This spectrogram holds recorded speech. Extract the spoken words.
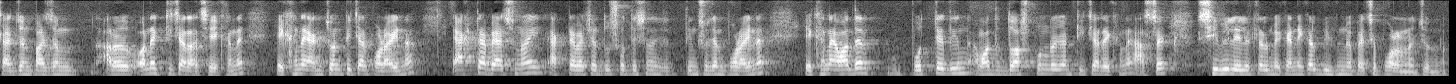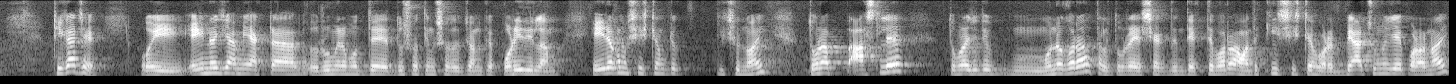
চারজন, পাঁচজন, আরও অনেক টিচার আছে এখানে। এখানে একজন টিচার পড়ায় না, একটা ব্যাচ নয়, একটা ব্যাচের দুশো, তিনশো তিনশো জন পড়ায় না। এখানে আমাদের প্রত্যেক দিন আমাদের দশ, পনেরো জন টিচার এখানে আসে সিভিল ইলেকট্রিক্যাল মেকানিক্যাল বিভিন্ন ব্যাচে পড়ানোর জন্য। ঠিক আছে? ওই, এই নয় যে আমি একটা রুমের মধ্যে দুশো, তিনশো জনকে পড়িয়ে দিলাম, এইরকম সিস্টেমটা কিছু নয়। তোমরা আসলে তোমরা যদি মনে করো, তাহলে তোমরা এসে একদিন দেখতে পারো আমাদের কী সিস্টেম পড়ে। ব্যাচ অনুযায়ী পড়ানো হয়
